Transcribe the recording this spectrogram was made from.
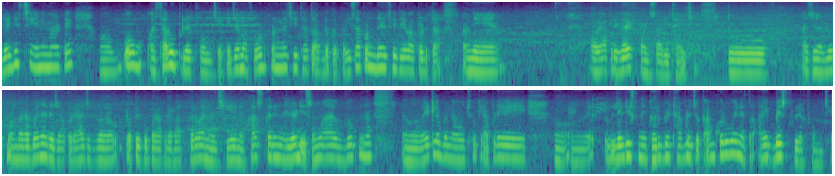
લેડીઝ છે, એની માટે બહુ સારું પ્લેટફોર્મ છે કે જેમાં ફ્રોડ પણ નથી થતો, આપણે કોઈ પૈસા પણ નથી દેવા પડતા અને હવે આપણી લાઈફ પણ સારી થાય છે. તો આજના બ્લોગમાં અમારા બને રહેજો આપણે આજ ટોપિક ઉપર આપણે વાત કરવાના છીએ અને ખાસ કરીને લેડીઝ હું આ બ્લોગને એટલે બનાવું છું કે આપણે લેડીઝને ઘર બેઠા આપણે જો કામ કરવું હોય ને તો આ એક બેસ્ટ પ્લેટફોર્મ છે.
